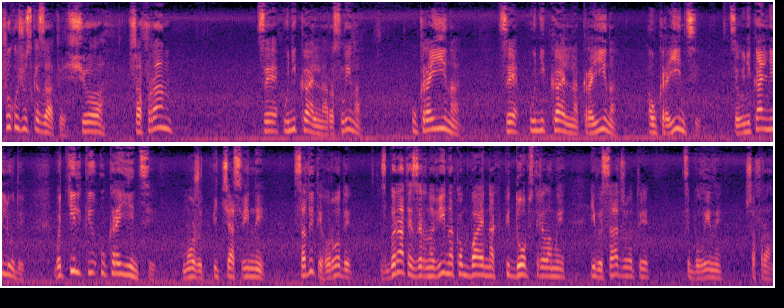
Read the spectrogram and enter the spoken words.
Що хочу сказати, що шафран це унікальна рослина. Україна це унікальна країна, а українці це унікальні люди. Бо тільки українці можуть під час війни садити городи, збирати зернові на комбайнах під обстрілами і висаджувати цибулини шафрану.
